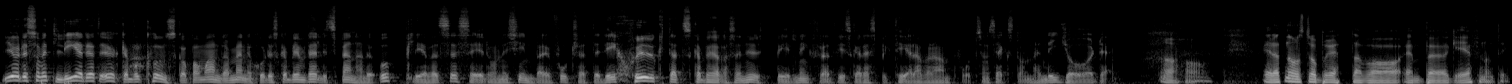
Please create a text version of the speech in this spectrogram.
Vi gör det som ett led i att öka vår kunskap om andra människor. Det ska bli en väldigt spännande upplevelse, säger Daniel Kindberg och fortsätter. Det är sjukt att det ska behövas en utbildning för att vi ska respektera varandra 2016, men det gör det. Jaha. Är det att någon står och berättar vad en bög är för någonting?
